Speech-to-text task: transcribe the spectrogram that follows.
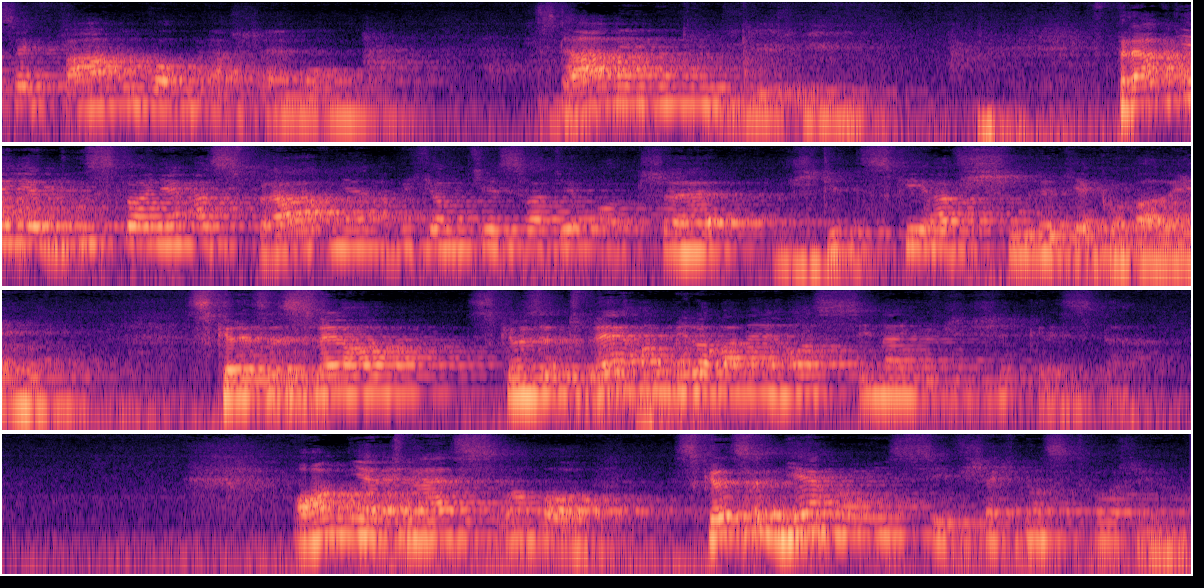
Srdce k Pánu Bohu našemu. Vzdáme mu tu díky. V pravdě je důstojně a správně, abychom ti, svatý Otče, vždycky a všude děkovali. Skrze svého, skrze tvého milovaného syna Ježíše Krista. On je tvé slovo, skrze něho jsi všechno stvořil.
